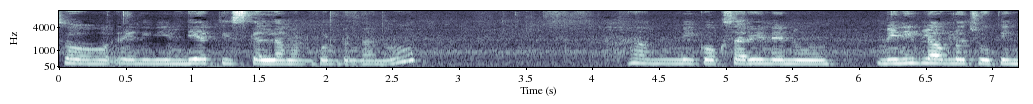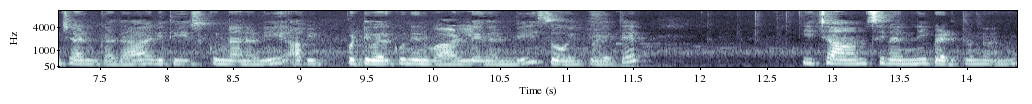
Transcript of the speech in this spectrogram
సో నేను ఇవి ఇండియాకి తీసుకెళ్దాం అనుకుంటున్నాను. మీకు ఒకసారి నేను మినీ బ్లాగ్లో చూపించాను కదా అవి తీసుకున్నానని. అవి ఇప్పటి వరకు నేను వాడలేదండి. సో ఇప్పుడైతే ఈ చామ్స్ ఇవన్నీ పెడుతున్నాను.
